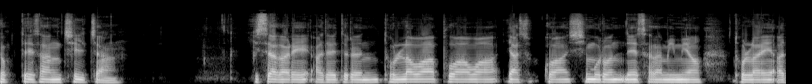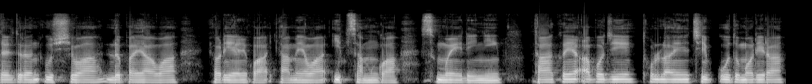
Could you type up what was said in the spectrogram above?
역대상 7장 이사갈의 아들들은 돌라와 부하와 야숲과 시므론 네 사람이며 돌라의 아들들은 우시와 르바야와 여리엘과 야메와 입삼과 스무엘이니 다 그의 아버지 돌라의 집 우두머리라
